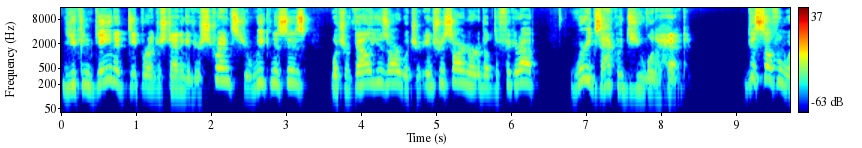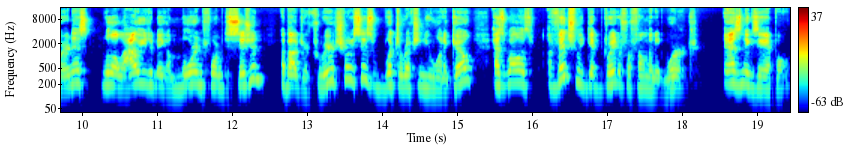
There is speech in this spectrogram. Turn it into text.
you can gain a deeper understanding of your strengths, your weaknesses, what your values are, what your interests are, in order to be able to figure out where exactly do you want to head. This self awareness will allow you to make a more informed decision about your career choices, what direction you want to go, as well as eventually get greater fulfillment at work. As an example,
